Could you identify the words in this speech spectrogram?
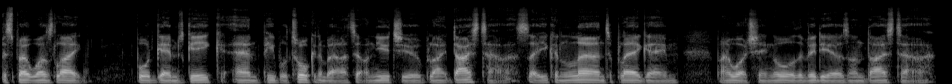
bespoke ones like Board Games Geek, and people talking about it on YouTube, like Dice Tower. So you can learn to play a game by watching all the videos on Dice Tower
